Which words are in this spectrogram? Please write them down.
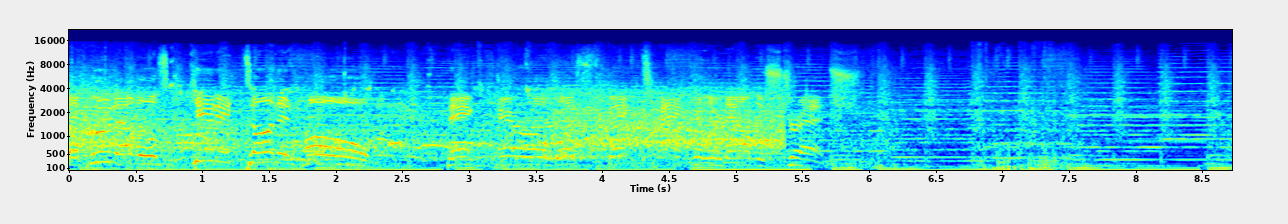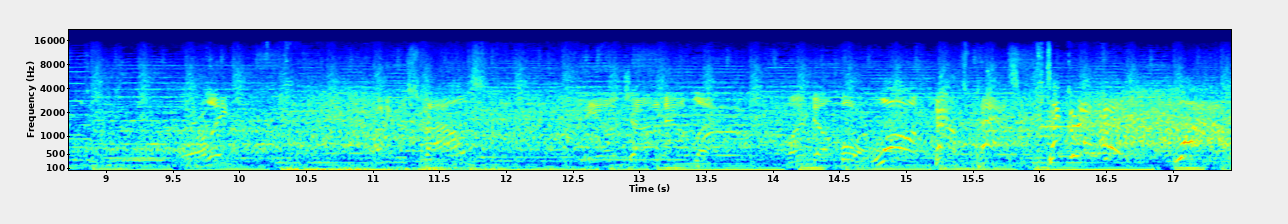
The Blue Devils get it done at home. Banchero was spectacular down the stretch. Wendell long bounce pass to Griffin. Wow!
